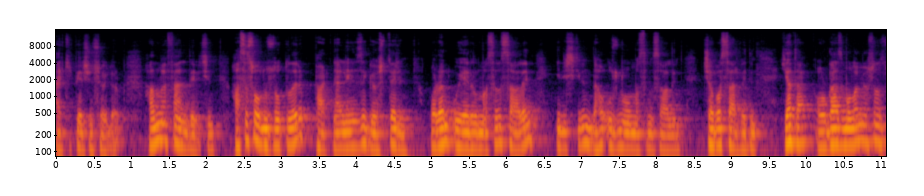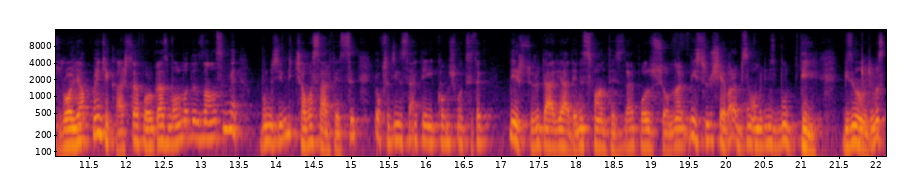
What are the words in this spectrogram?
Erkekler için söylüyorum. Hanımefendiler için hassas olduğunuz noktaları partnerlerinize gösterin. Oranın uyarılmasını sağlayın. İlişkinin daha uzun olmasını sağlayın. Çaba sarf edin. Ya da orgazm olamıyorsanız rol yapmayın ki karşı taraf orgazm olmadığınızı anlasın ve bunun için bir çaba sarf etsin. Yoksa cinsellikle ilgili konuşmak istesek bir sürü derya deniz fanteziler, pozisyonlar, bir sürü şey var. Bizim amacımız bu değil. Bizim amacımız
